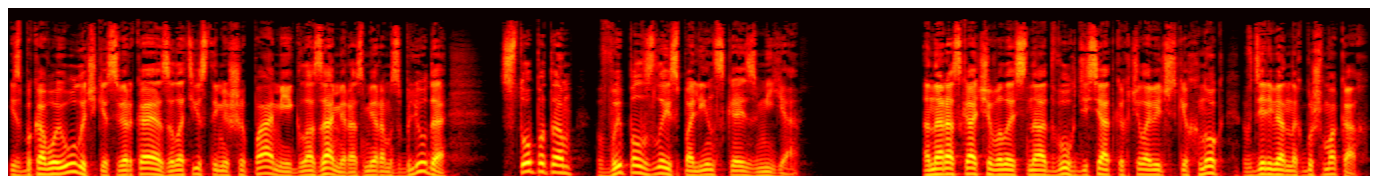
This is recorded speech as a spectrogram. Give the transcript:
Из боковой улочки, сверкая золотистыми шипами и глазами размером с блюдо, стопотом выползла исполинская змея. Она раскачивалась на двух десятках человеческих ног в деревянных башмаках.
